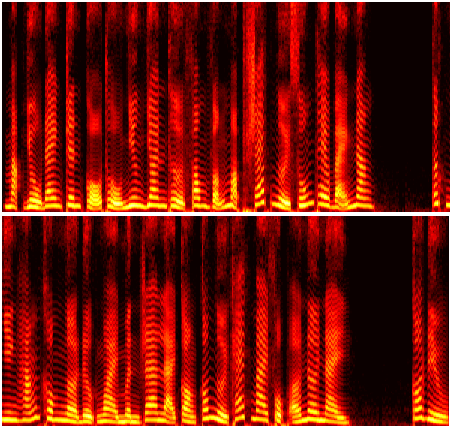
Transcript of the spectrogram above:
Mặc dù đang trên cổ thụ nhưng Doanh Thừa Phong vẫn mập sát người xuống theo bản năng. Tất nhiên hắn không ngờ được ngoài mình ra lại còn có người khác mai phục ở nơi này. Có điều,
